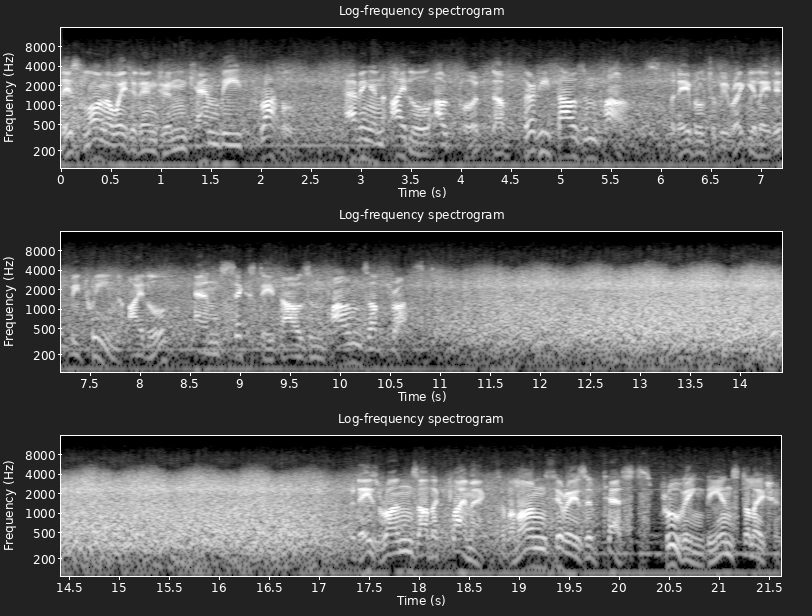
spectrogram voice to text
This long-awaited engine can be throttled having an idle output of 30,000 pounds, but able to be regulated between idle and 60,000 pounds of thrust. Today's runs are the climax of a long series of tests proving the installation.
